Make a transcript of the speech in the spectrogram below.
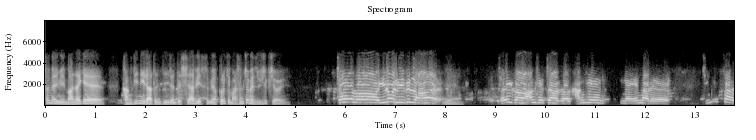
선배님이 만약에 강진이라든지 이런 데 시합이 있으면 그렇게 말씀 좀 해주십시오. 저거 1월 2일 날 예. 저희가 항상 저그 강진의 옛날에 진짜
